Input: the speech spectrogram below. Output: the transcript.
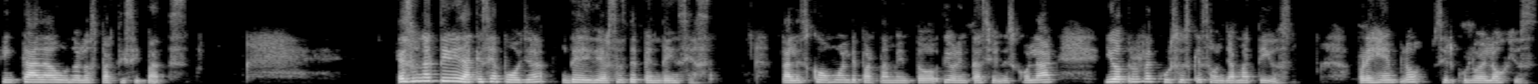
en cada uno de los participantes. Es una actividad que se apoya de diversas dependencias, tales como el Departamento de Orientación Escolar y otros recursos que son llamativos. Por ejemplo, Círculo de Elogios.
